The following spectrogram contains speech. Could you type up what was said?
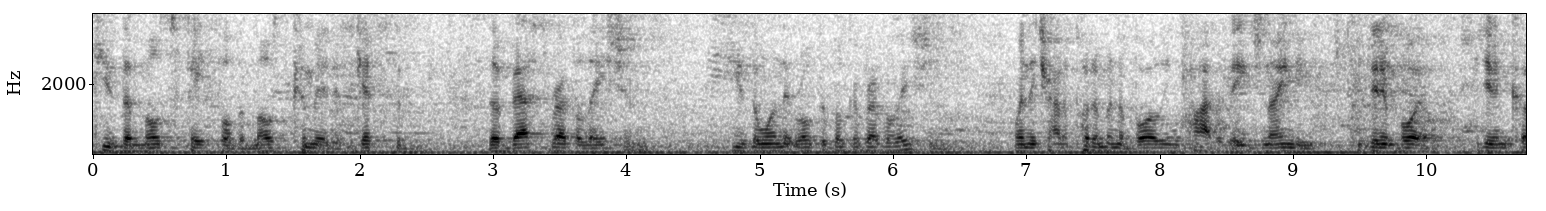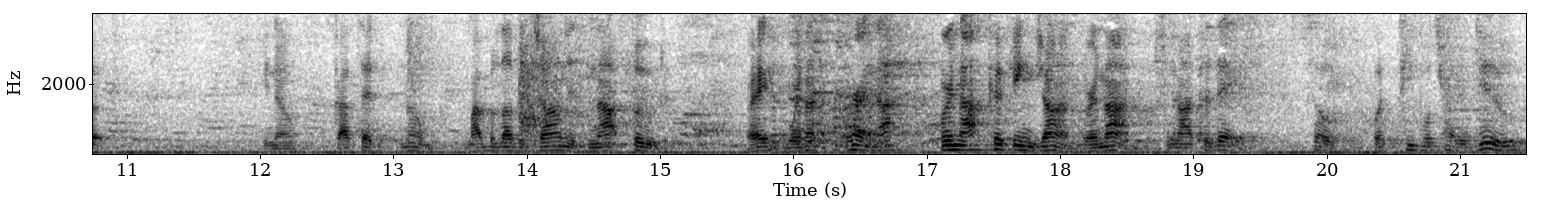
He's the most faithful, the most committed, gets the, the best revelations. He's the one that wrote the book of Revelations when they tried to put him in a boiling pot at age 90, he didn't boil, he didn't cook. You know, God said, No, my beloved John is not food. Right? We're not, we're not, we're not cooking John. We're not. Not today. So what people try to do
